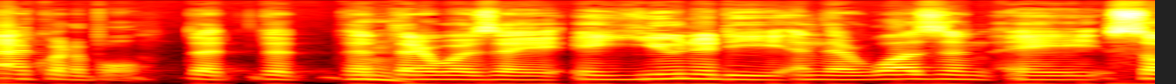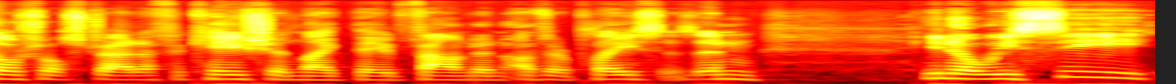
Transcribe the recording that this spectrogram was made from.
equitable. That that, that there was a, a unity and there wasn't a social stratification like they'd found in other places. And you know, we see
